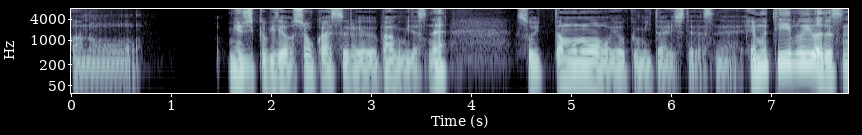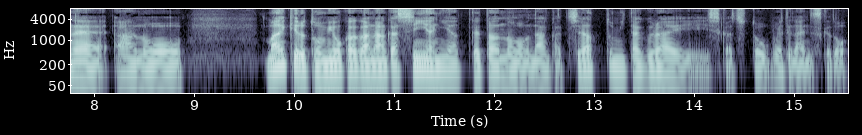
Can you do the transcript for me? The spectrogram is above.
あの、ミュージックビデオを紹介する番組ですね。そういったものをよく見たりしてですね。MTV はですねあの、マイケル富岡がなんか深夜にやってたのをなんかちらっと見たぐらいしかちょっと覚えてないんですけど、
